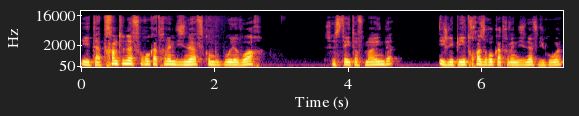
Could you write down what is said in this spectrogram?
Il est à 39,99€ comme vous pouvez le voir. Ce State of Mind. Et je l'ai payé 3,99€ du coup. Hein,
